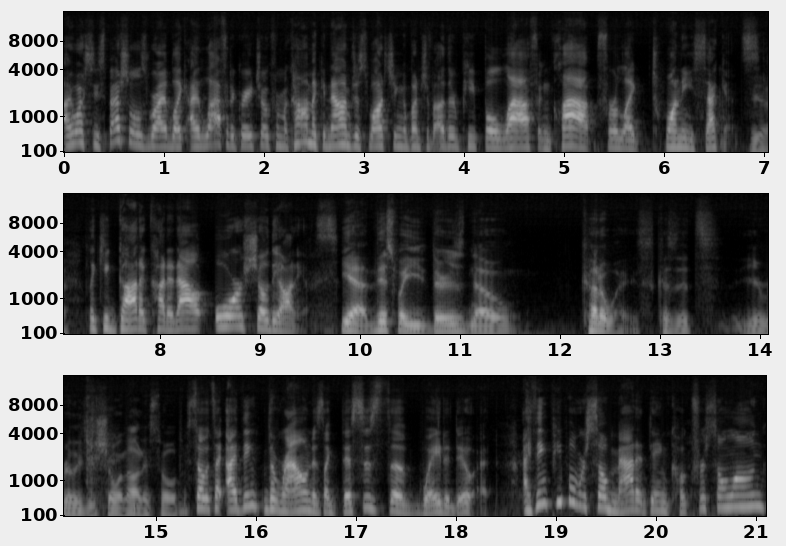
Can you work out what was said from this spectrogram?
I watch these specials where I'm like, I laugh at a great joke from a comic, and now I'm just watching a bunch of other people laugh and clap for like 20 seconds. Yeah. Like, you gotta cut it out or show the audience. Yeah, this way you, there is no cutaways because it's you're really just showing the audience the whole thing. So it's like, I think the round is like, this is the way to do it. I think people were so mad at Dane Cook for so long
